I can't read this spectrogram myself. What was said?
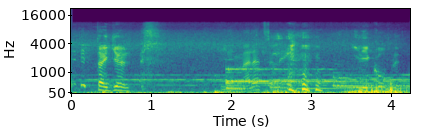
Ta gueule. Il est malade ce mec. Il est complètement.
